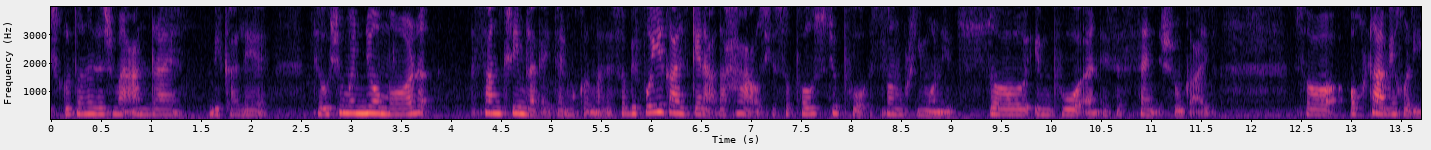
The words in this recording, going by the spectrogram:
স্কুল তো যে সময় আনরায় বিকালে তো ওই সময় নিয়মর sun cream লাগাইতে হয় মুখের মাঝে so before you guys get out of the house you're supposed to put sun cream on it's so important it's essential guys so ওটা আমি করি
